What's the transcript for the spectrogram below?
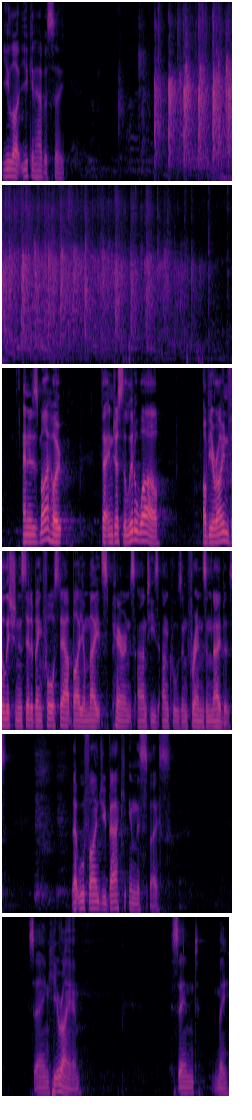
You, lot, you can have a seat. And it is my hope that in just a little while, of your own volition instead of being forced out by your mates, parents, aunties, uncles, and friends and neighbours, that will find you back in this space, saying, Here I am, send me.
